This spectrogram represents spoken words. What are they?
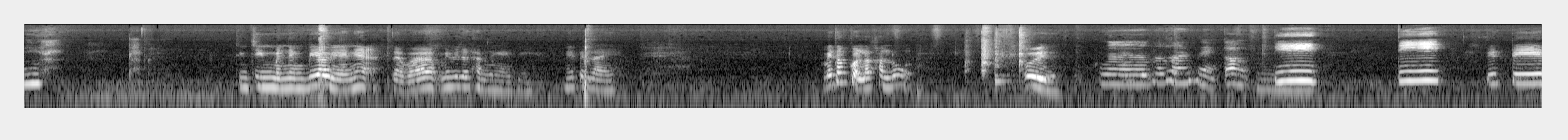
นี่จริง ๆ มันยังเบี้ยวอยู่นะเนี่ย แต่ว่าไม่รู้จะทำยังไงดี ไม่เป็นไร ไม่ต้องกดแล้วค่ะลูก อุ้ยเงยเพื่อเสียงกล้องอืมตีตีติดติด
